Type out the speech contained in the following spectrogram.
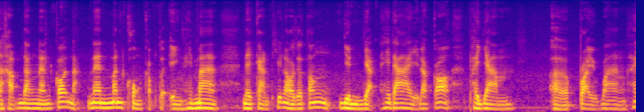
นะครับ ดังนั้นก็หนักแน่นมั่นคงกับตัวเองให้มาก ในการที่เราจะต้องยืนหยัดให้ได้ แล้วก็พยายามปล่อยวางให้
